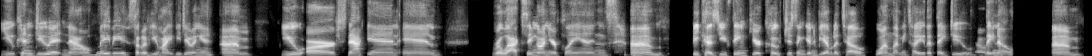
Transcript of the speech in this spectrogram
you can do it now, maybe. Some of you might be doing it. Um, you are snacking and relaxing on your plans um, because you think your coach isn't going to be able to tell. One, let me tell you that they do. They know. Um,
